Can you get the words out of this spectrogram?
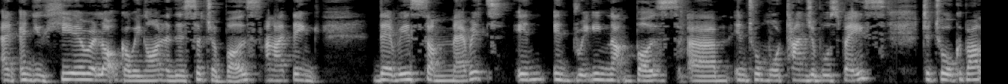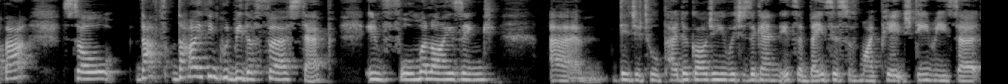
And, and you hear a lot going on and there's such a buzz. And I think there is some merit in, in bringing that buzz, um, into a more tangible space to talk about that. So that's, that I think would be the first step in formalizing um, digital pedagogy, which is again, it's a basis of my PhD research.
